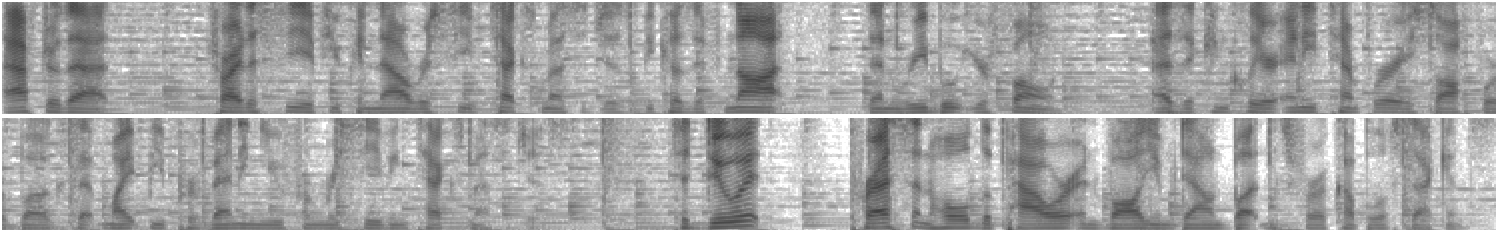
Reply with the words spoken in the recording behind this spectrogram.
After that, try to see if you can now receive text messages because if not, then reboot your phone, as it can clear any temporary software bugs that might be preventing you from receiving text messages. To do it, press and hold the power and volume down buttons for a couple of seconds.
